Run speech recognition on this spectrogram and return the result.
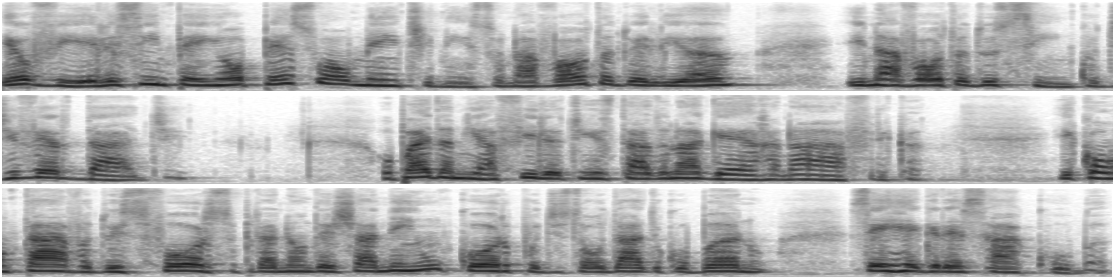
Eu vi, ele se empenhou pessoalmente nisso, na volta do Elian e na volta dos cinco, de verdade. O pai da minha filha tinha estado na guerra, na África, e contava do esforço para não deixar nenhum corpo de soldado cubano sem regressar a Cuba.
